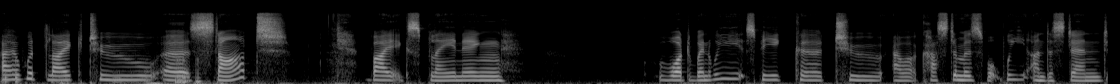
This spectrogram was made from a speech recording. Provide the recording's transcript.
I would like to uh, start by explaining what when we speak uh, to our customers what we understand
